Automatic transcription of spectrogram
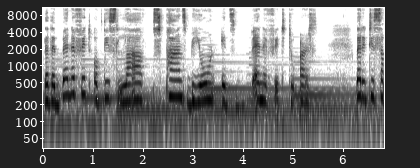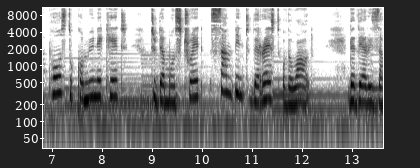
that the benefit of this love spans beyond its benefit to us, that it is supposed to communicate, to demonstrate something to the rest of the world, that there is a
